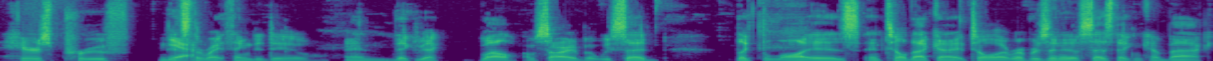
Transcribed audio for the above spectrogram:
Here's proof it's Yeah. the right thing to do, and they could be like, "Well, I'm sorry, but we said." Like the law is, until that guy, until a representative says they can come back,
